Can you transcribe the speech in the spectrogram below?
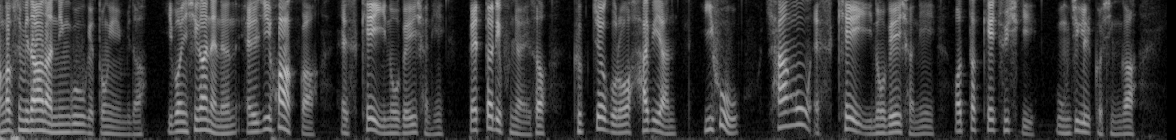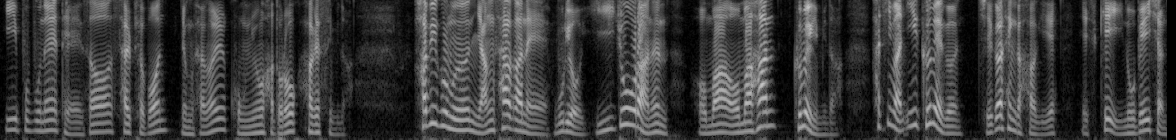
반갑습니다. 난닝구 개똥이입니다. 이번 시간에는 LG화학과 SK이노베이션이 배터리 분야에서 극적으로 합의한 이후 향후 SK이노베이션이 어떻게 주식이 움직일 것인가 이 부분에 대해서 살펴본 영상을 공유하도록 하겠습니다. 합의금은 양사 간에 무려 2조라는 어마어마한 금액입니다. 하지만 이 금액은 제가 생각하기에 SK이노베이션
